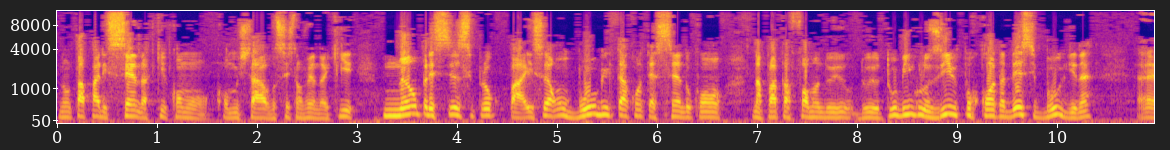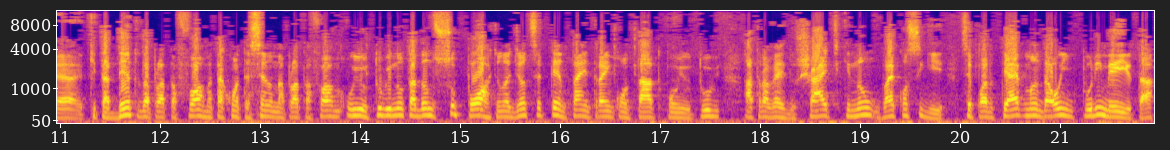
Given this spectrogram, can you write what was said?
não está aparecendo aqui como, como está, vocês estão vendo aqui, não precisa se preocupar. Isso é um bug que está acontecendo com, na plataforma do, do YouTube, inclusive por conta desse bug, né? É, que está dentro da plataforma, está acontecendo na plataforma, o YouTube não está dando suporte. Não adianta você tentar entrar em contato com o YouTube através do site, que não vai conseguir. Você pode até mandar por e-mail, tá?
